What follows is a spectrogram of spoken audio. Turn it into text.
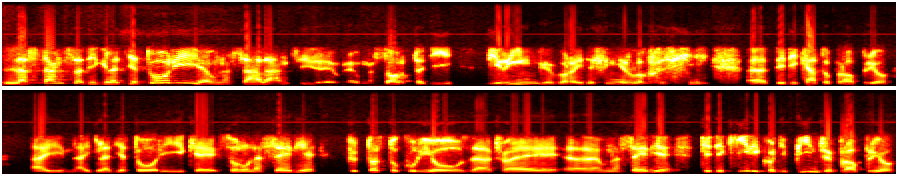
La stanza dei gladiatori è una sala, anzi è una sorta di, di ring, vorrei definirlo così, eh, dedicato proprio ai, ai, gladiatori che sono una serie piuttosto curiosa, cioè eh, una serie che De Chirico dipinge proprio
